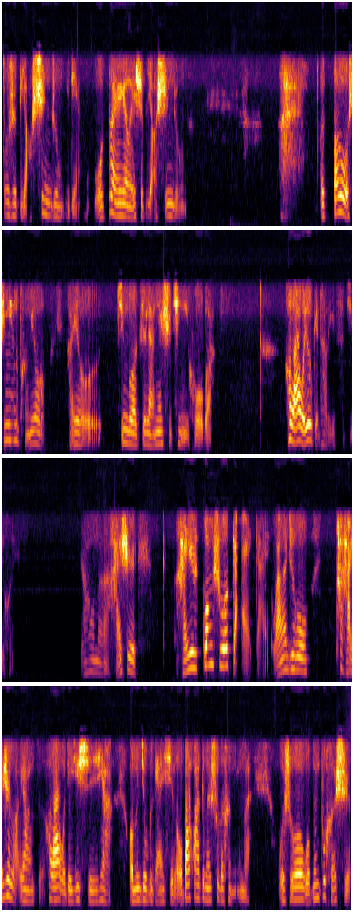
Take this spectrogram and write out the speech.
都是比较慎重一点，我个人认为是比较慎重的。唉，呃，包括我身边的朋友，还有经过这两件事情以后吧。后来我又给他了一次机会，然后呢，还是还是光说改改完了之后，他还是老样子。后来我就意识一下，我们就不联系了。我把话跟他说的很明白，我说我们不合适，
